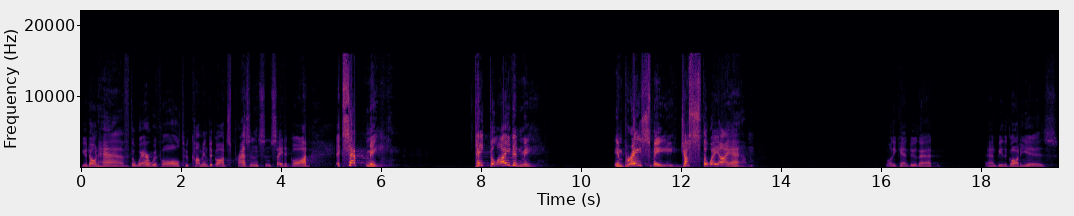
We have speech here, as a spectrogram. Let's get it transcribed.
You don't have the wherewithal to come into God's presence and say to God, Accept me. Take delight in me. Embrace me just the way I am. Well, he can't do that and be the God he is,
